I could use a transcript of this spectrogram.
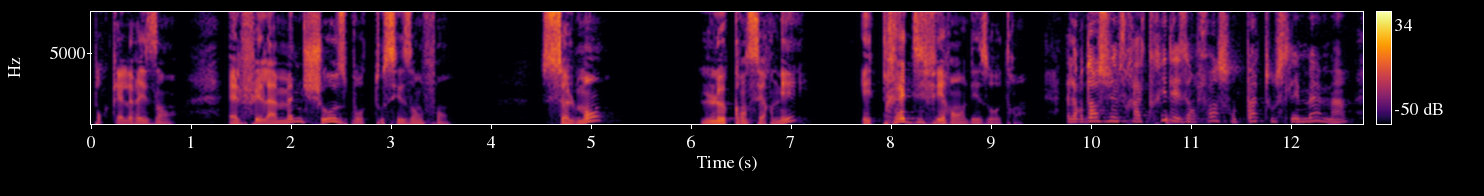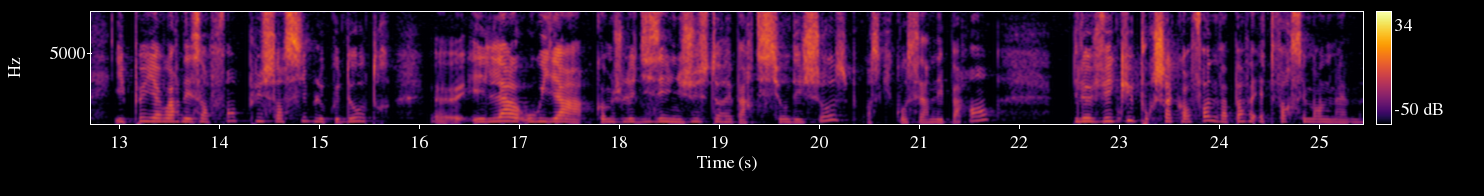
Pour quelle raison? Elle fait la même chose pour tous ses enfants. Seulement, le concerné est très différent des autres. Alors dans une fratrie, les enfants ne sont pas tous les mêmes. Hein. Il peut y avoir des enfants plus sensibles que d'autres. Euh, et là où il y a, comme je le disais, une juste répartition des choses, en ce qui concerne les parents, le vécu pour chaque enfant ne va pas être forcément le même.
